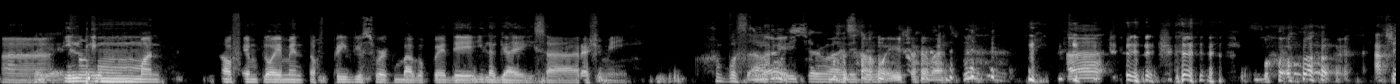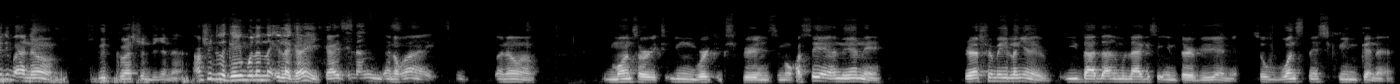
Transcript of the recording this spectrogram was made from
Ah, uh, okay. ilang month of employment of previous work bago pwede ilagay sa resume? Boss ako, nice. HR manager. Boss ako, HR manager. Ah, actually, ano, good question din yan. Ah. Actually, lagay mo lang na ilagay. Kahit ilang, ano ka, ano, months or yung work experience mo. Kasi ano yan eh, resume lang yan eh. Idadaan mo lagi sa interview yan eh. So once na screen ka na,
